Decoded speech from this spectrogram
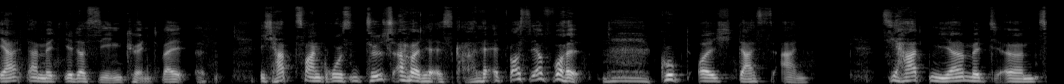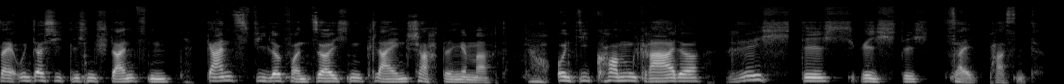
Ja, damit ihr das sehen könnt, weil äh, ich habe zwar einen großen Tisch, aber der ist gerade etwas sehr voll. Guckt euch das an. Sie hat mir mit ähm, zwei unterschiedlichen Stanzen ganz viele von solchen kleinen Schachteln gemacht. Und die kommen gerade richtig, richtig zeitpassend.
